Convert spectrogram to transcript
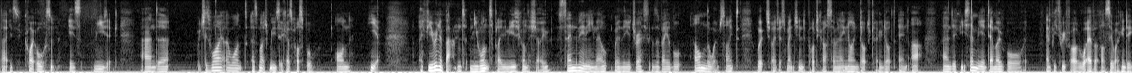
that is quite awesome is music, and uh, which is why I want as much music as possible on here. If you're in a band and you want to play the music on the show, send me an email where the address is available on the website, which I just mentioned, podcast789.co.nr. And if you send me a demo or MP3 file or whatever, I'll see what I can do.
